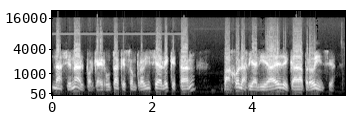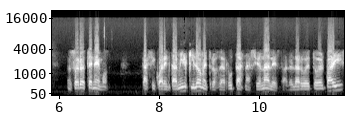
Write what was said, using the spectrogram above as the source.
nacional, porque hay rutas que son provinciales que están bajo las vialidades de cada provincia. Nosotros tenemos casi 40.000 kilómetros de rutas nacionales a lo largo de todo el país.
